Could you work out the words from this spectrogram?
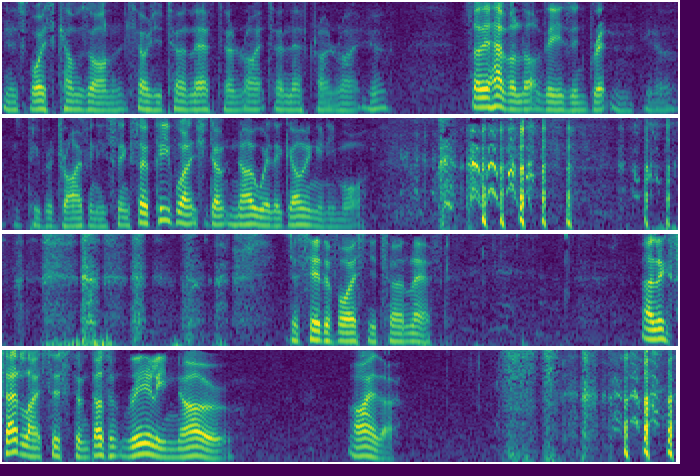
this voice comes on and it tells you turn left, turn right, turn left, turn right. Yeah. So they have a lot of these in Britain. You know, people are driving these things. So people actually don't know where they're going anymore. just hear the voice and you turn left. And the satellite system doesn't really know either. but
